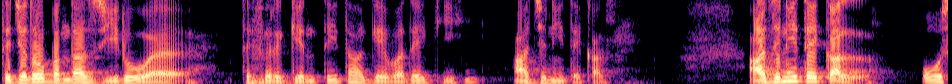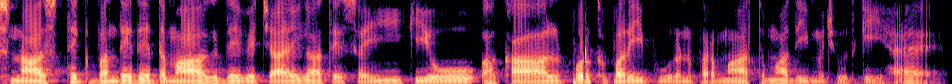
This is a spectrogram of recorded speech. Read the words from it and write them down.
ਤੇ ਜਦੋਂ ਬੰਦਾ ਜ਼ੀਰੋ ਹੈ, ਤੇ ਫਿਰ ਗਿਣਤੀ ਤਾਂ ਅੱਗੇ ਵਧੇਗੀ ਅੱਜ ਨਹੀਂ ਤੇ ਕੱਲ ਅੱਜ ਨਹੀਂ ਤੇ ਕੱਲ ਉਸ ਨਾਸਤਿਕ ਬੰਦੇ ਦੇ ਦਿਮਾਗ ਦੇ ਵਿੱਚ ਆਏਗਾ ਤੇ ਸਹੀ ਕਿ ਉਹ ਅਕਾਲ ਪੁਰਖ ਪਰਿਪੂਰਨ ਪਰਮਾਤਮਾ ਦੀ ਮੌਜੂਦਗੀ ਹੈ।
